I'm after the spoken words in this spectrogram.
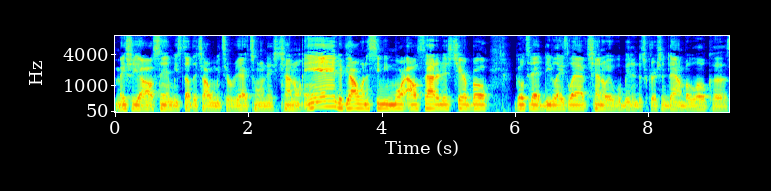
make sure y'all send me stuff that y'all want me to react to on this channel. And if y'all want to see me more outside of this chair, bro, go to that D-Lace Lab channel. It will be in the description down below because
